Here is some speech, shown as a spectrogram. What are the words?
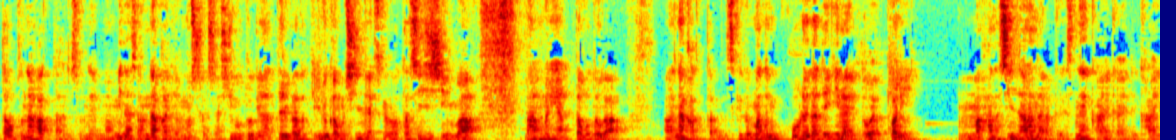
たことなかったんですよね。まあ、皆さんの中にはもしかしたら仕事でやってる方っているかもしれないですけど、私自身は、あ、あんまりやったことがなかったんですけど、まあ、でもこれができないと、やっぱり、まあ、話にならないわけですね。海外で会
